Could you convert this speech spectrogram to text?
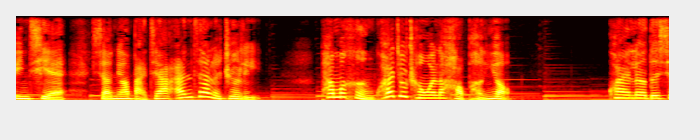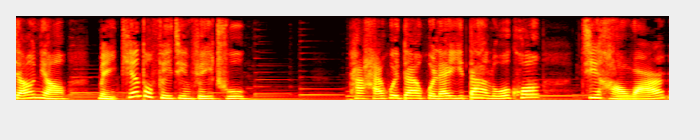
并且小鸟把家安在了这里。他们很快就成为了好朋友。快乐的小鸟每天都飞进飞出，它还会带回来一大箩筐既好玩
